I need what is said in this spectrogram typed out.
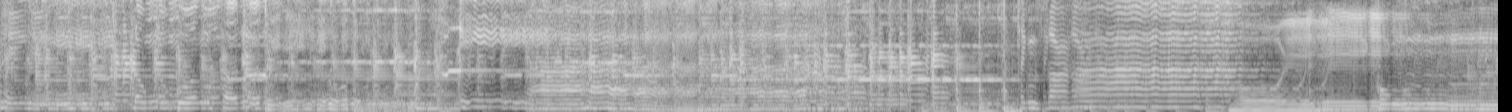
điển hình đông quân sơn thủy yêu tình ý à. Thành ra hồi cung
